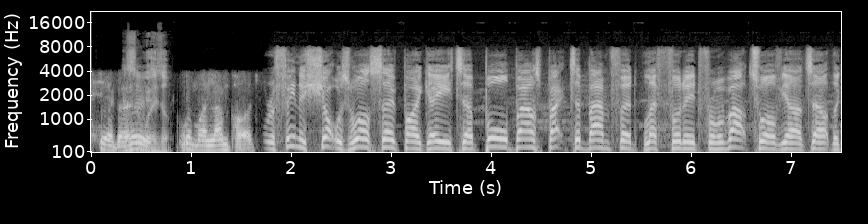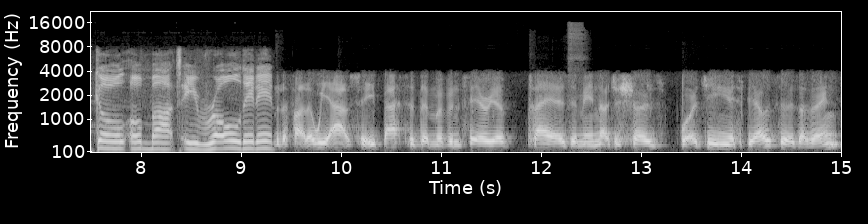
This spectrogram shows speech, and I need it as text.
yeah, but There's who? always op- Wouldn't mind Lampard. Raphinha's shot was well saved by Guaita. Ball bounced back to Bamford, left footed from about 12 yards out. The goal unmarked. He rolled it in. But the fact that we absolutely battered them with inferior players, I mean, that just shows what a genius Bielsa is, I think.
